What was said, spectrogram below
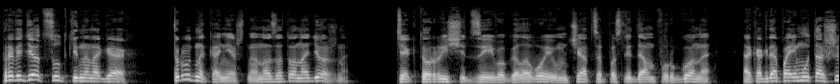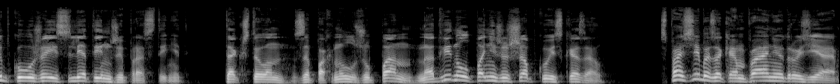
Проведет сутки на ногах. Трудно, конечно, но зато надежно. Те, кто рыщет за его головой, умчатся по следам фургона, а когда поймут ошибку, уже и след Инджи простынет. Так что он запахнул жупан, надвинул пониже шапку и сказал, «Спасибо за компанию, друзья,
